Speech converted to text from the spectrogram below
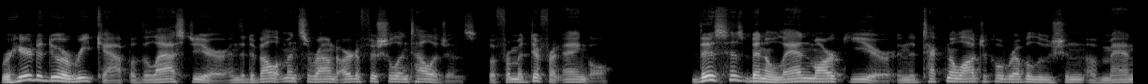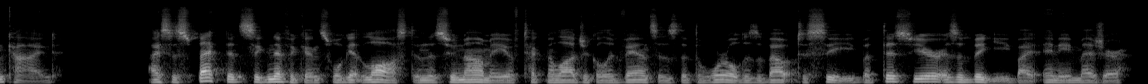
We're here to do a recap of the last year and the developments around artificial intelligence, but from a different angle. This has been a landmark year in the technological revolution of mankind. I suspect its significance will get lost in the tsunami of technological advances that the world is about to see, but this year is a biggie by any measure.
